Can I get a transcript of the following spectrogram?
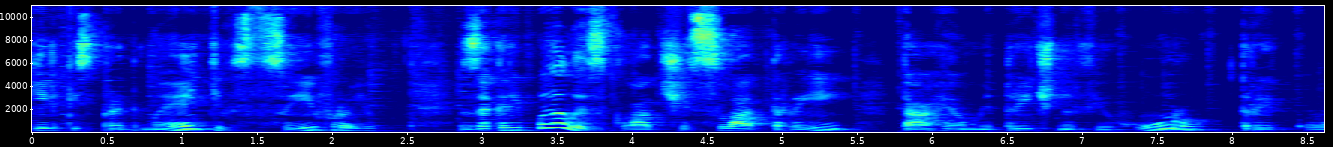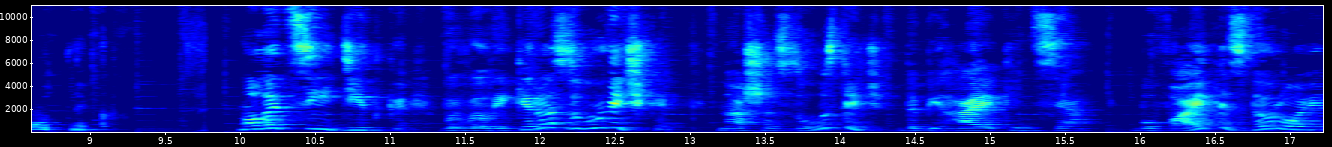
кількість предметів з цифрою, закріпили склад числа 3 та геометричну фігуру трикутник. Молодці, дітки, ви великі розумнички. Наша зустріч добігає кінця. Бувайте здорові!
